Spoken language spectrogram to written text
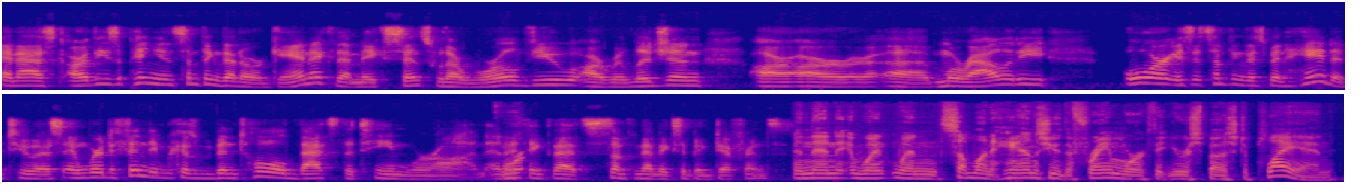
and ask: Are these opinions something that are organic that makes sense with our worldview, our religion, our our uh, morality? Or is it something that's been handed to us and we're defending because we've been told that's the team we're on? And we're, i think that's something that makes a big difference. And then when, when someone hands you the framework that you're supposed to play in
